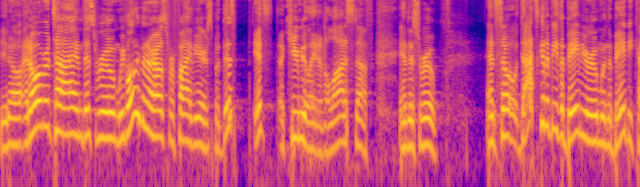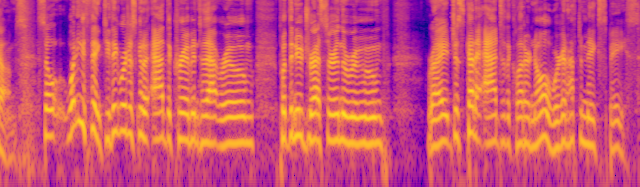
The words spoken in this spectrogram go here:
You know, and over time, this room, we've only been in our house for five years, but this, it's accumulated a lot of stuff in this room. And so that's going to be the baby room when the baby comes. So, what do you think? Do you think we're just going to add the crib into that room, put the new dresser in the room, right? Just kind of add to the clutter. No, we're going to have to make space,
